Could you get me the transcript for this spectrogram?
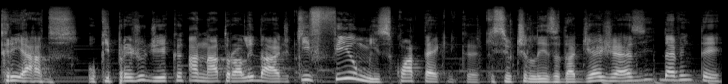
criados, o que prejudica a naturalidade que filmes com a técnica que se utiliza da diegese devem ter.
